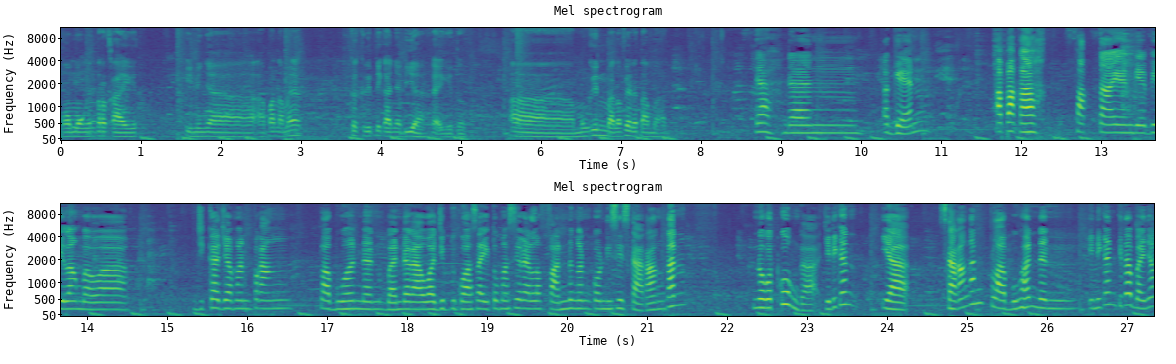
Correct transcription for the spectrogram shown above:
ngomongin terkait ininya apa namanya kekritikannya dia kayak gitu. Uh, mungkin Mbak Novi ada tambahan? Ya dan again apakah fakta yang dia bilang bahwa jika zaman perang pelabuhan dan bandara wajib dikuasai itu masih relevan dengan kondisi sekarang kan menurutku enggak. Jadi kan ya sekarang kan pelabuhan dan ini kan kita banyak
